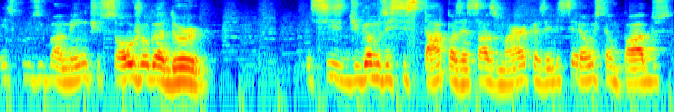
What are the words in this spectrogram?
exclusivamente só o jogador. Esses, digamos, esses tapas, essas marcas, eles serão estampados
